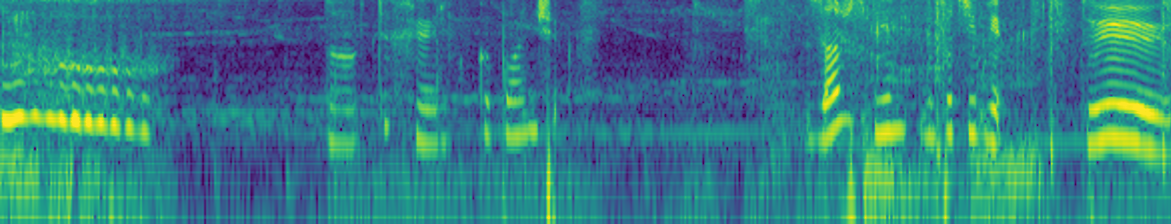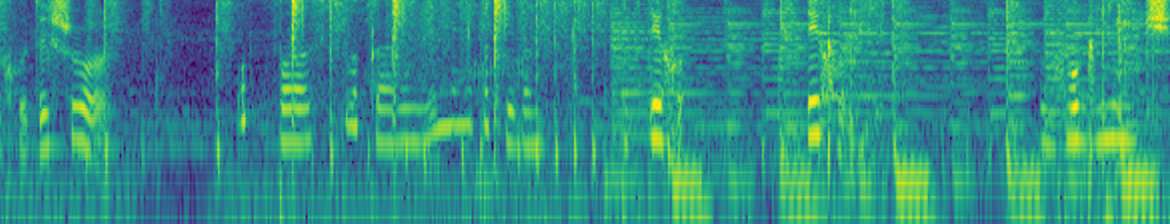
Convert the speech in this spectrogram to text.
О-о-о-о-о. Так, тихенько, кабанчик. Зараз мені не потрібні. Тихо, ти що? Опа, світлокамінь, він мені потрібен. Так, тихо. Тихо. Гоблінч.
